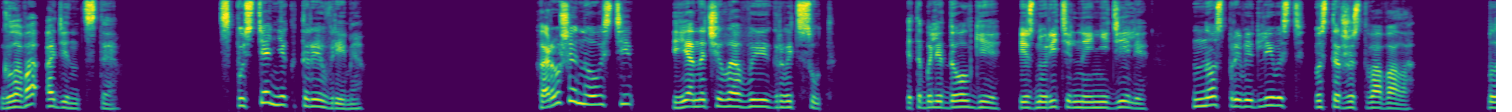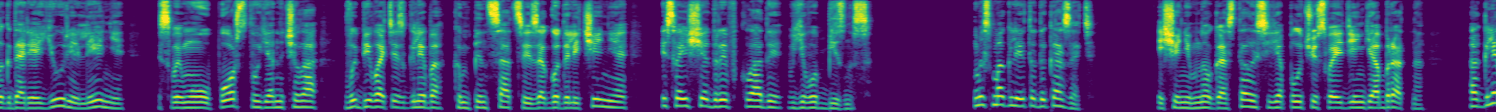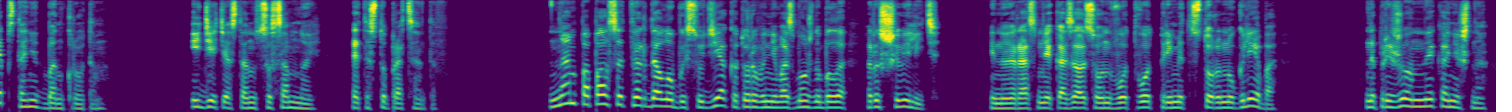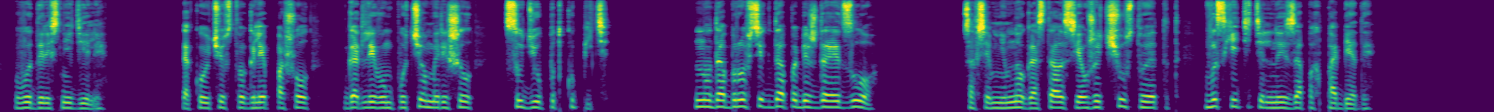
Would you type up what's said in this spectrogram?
Глава одиннадцатая. Спустя некоторое время. Хорошие новости. Я начала выигрывать суд. Это были долгие, изнурительные недели, но справедливость восторжествовала. Благодаря Юре, Лене и своему упорству я начала выбивать из Глеба компенсации за годы лечения и свои щедрые вклады в его бизнес. Мы смогли это доказать. Еще немного осталось, и я получу свои деньги обратно — а Глеб станет банкротом. И дети останутся со мной, это сто процентов. Нам попался твердолобый судья, которого невозможно было расшевелить. Иной раз мне казалось, он вот-вот примет сторону Глеба. Напряженные, конечно, выдались недели. Такое чувство Глеб пошел годливым путем и решил судью подкупить. Но добро всегда побеждает зло. Совсем немного осталось, я уже чувствую этот восхитительный запах победы.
